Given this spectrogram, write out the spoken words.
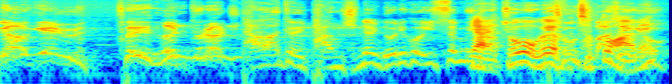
여길 흔들어 주. 다들 당신을 노리고 있습니다. 야, 저거 왜 조심하세요. 작동 안 해?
